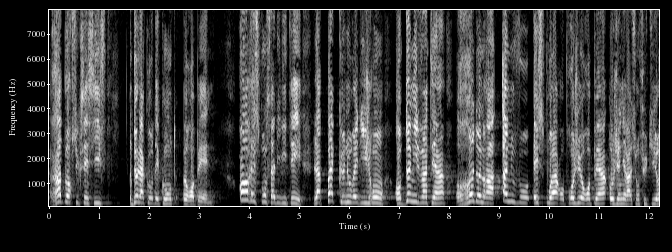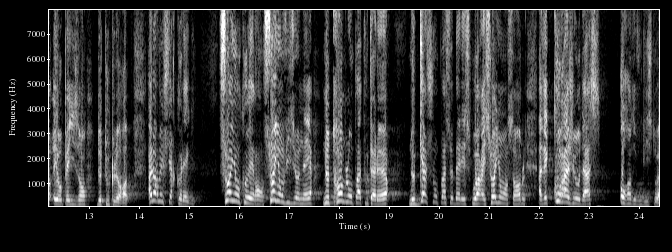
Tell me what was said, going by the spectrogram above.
rapports successifs de la Cour des comptes européenne en responsabilité, la PAC que nous rédigerons en 2021 redonnera à nouveau espoir au projet européen, aux générations futures et aux paysans de toute l'Europe. Alors, mes chers collègues, soyons cohérents, soyons visionnaires, ne tremblons pas tout à l'heure, ne gâchons pas ce bel espoir et soyons ensemble, avec courage et audace, au rendez-vous de l'histoire.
